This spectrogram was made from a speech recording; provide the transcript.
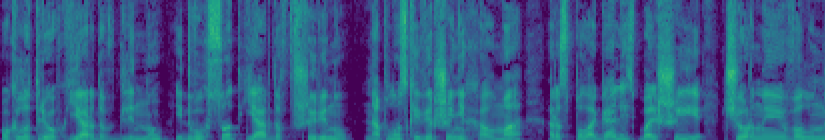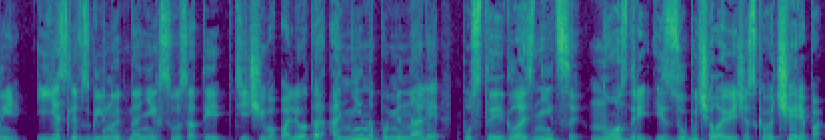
около трех ярдов в длину и 200 ярдов в ширину. На плоской вершине холма располагались большие черные валуны, и если взглянуть на них с высоты птичьего полета, они напоминали пустые глазницы, ноздри и зубы человеческого черепа.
